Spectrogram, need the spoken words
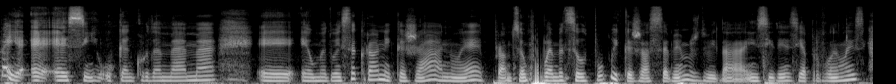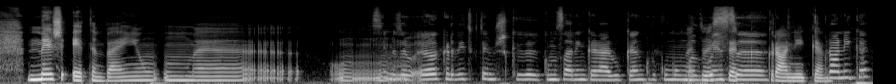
Bem, é, é assim, o cancro da mama é, é uma doença crónica já, não é? Pronto, é um problema de saúde pública, já sabemos, devido à incidência e à prevalência, mas é também um, uma. Um, Sim, mas eu, eu, acredito que temos que começar a encarar o cancro como uma, uma doença, doença crónica. crónica,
